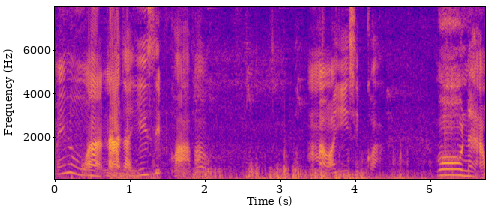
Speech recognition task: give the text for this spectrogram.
ไม่รู้อะ น่าจะยี่สิบกว่าเปล่ามันหมายว่ายี่สิบกว่าโอ้หนาว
